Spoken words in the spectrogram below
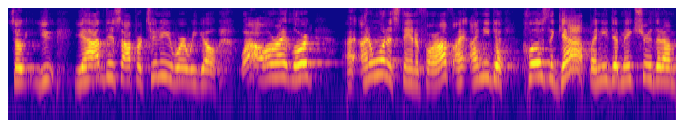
So you, you have this opportunity where we go, wow, all right, Lord, I, I don't want to stand afar off. I, I need to close the gap. I need to make sure that I'm,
